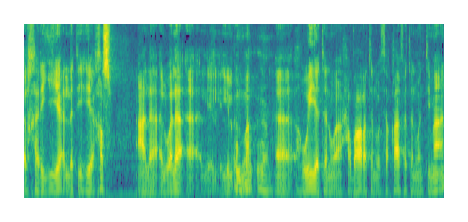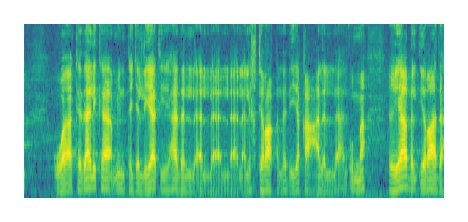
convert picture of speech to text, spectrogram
الخارجية التي هي خصم على الولاء للأمة نعم. آه، هوية وحضارة وثقافة وانتماء وكذلك من تجليات هذا ال ال ال الاختراق الذي يقع على الأمة غياب الإرادة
